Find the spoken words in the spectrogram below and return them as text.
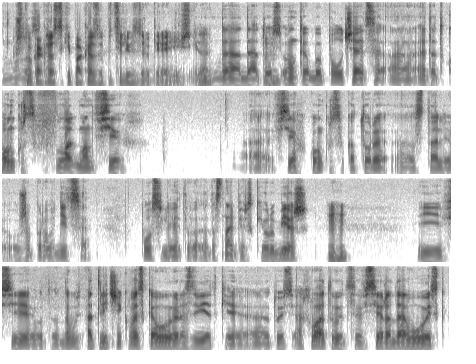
может... Что как раз-таки показывают по телевизору периодически, да? Да, да, то mm-hmm. есть он как бы получается, э, этот конкурс флагман всех, э, всех конкурсов, которые стали уже проводиться после этого это снайперский рубеж. И все, вот, отличник войсковой разведки, э, то есть охватываются все рода войск,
